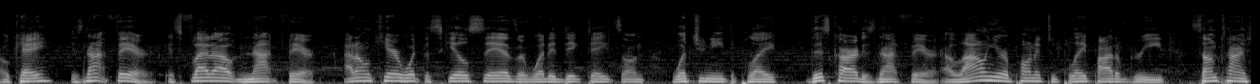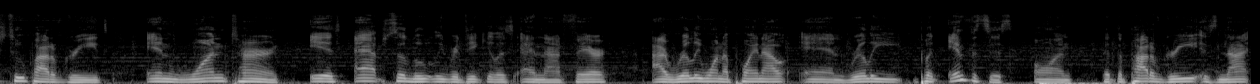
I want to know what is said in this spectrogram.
Okay? It's not fair. It's flat out not fair. I don't care what the skill says or what it dictates on what you need to play. This card is not fair. Allowing your opponent to play pot of greed, sometimes two pot of greeds in one turn is absolutely ridiculous and not fair. I really want to point out and really put emphasis on that the pot of greed is not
